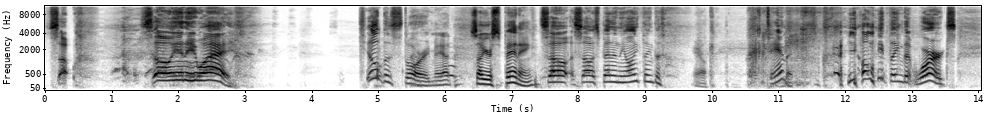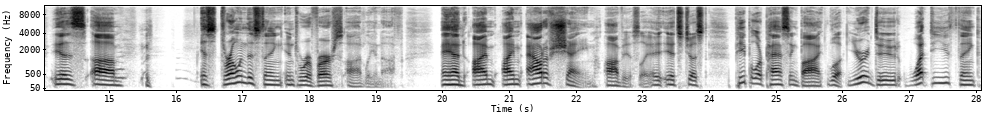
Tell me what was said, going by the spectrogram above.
So, so anyway, killed the story, man. So you're spinning. So so it's the only thing that know, damn it. the only thing that works is um is throwing this thing into reverse oddly enough. And I'm I'm out of shame, obviously. It's just people are passing by. Look, you're a dude. What do you think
